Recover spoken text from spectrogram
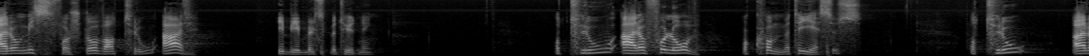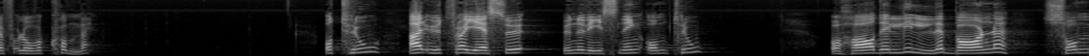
er å misforstå hva tro er i Bibels betydning. Og tro er å få lov å komme til Jesus. Og tro er å få lov å komme. Og tro er ut fra Jesu undervisning om tro å ha det lille barnet som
